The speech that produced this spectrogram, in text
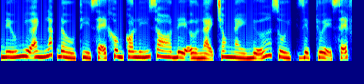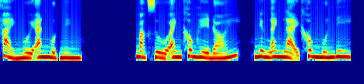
nếu như anh lắc đầu thì sẽ không có lý do để ở lại trong này nữa rồi, Diệp Tuệ sẽ phải ngồi ăn một mình. Mặc dù anh không hề đói, nhưng anh lại không muốn đi.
